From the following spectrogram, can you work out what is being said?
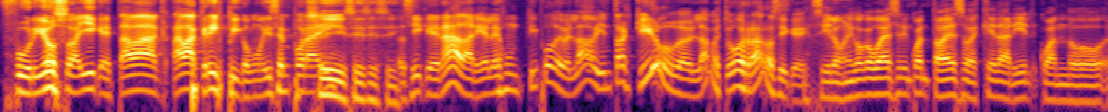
furioso allí, que estaba, estaba crispy, como dicen por ahí. Sí, sí, sí, sí. Así que nada, Ariel es un tipo de verdad bien tranquilo, de verdad, me estuvo raro, así que... Sí, lo único que voy a decir en cuanto a eso es que Dariel, cuando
